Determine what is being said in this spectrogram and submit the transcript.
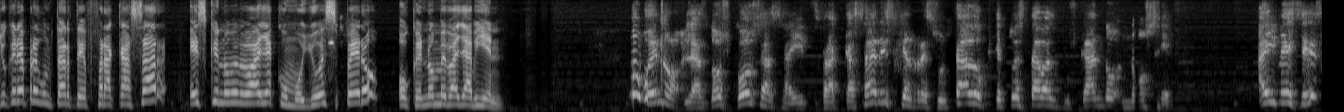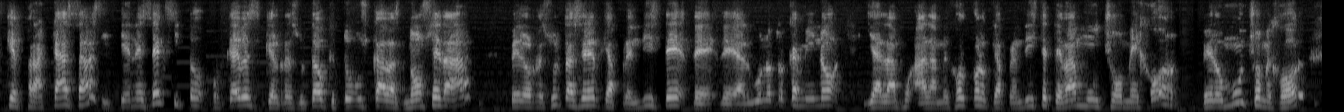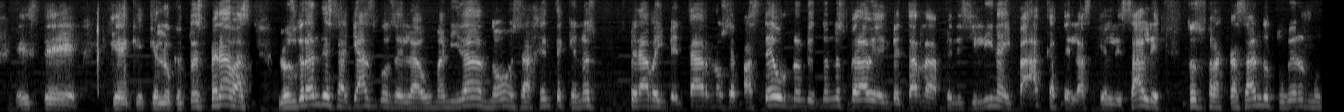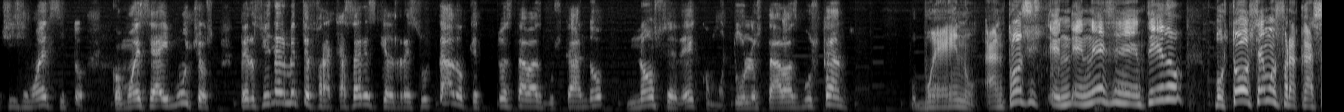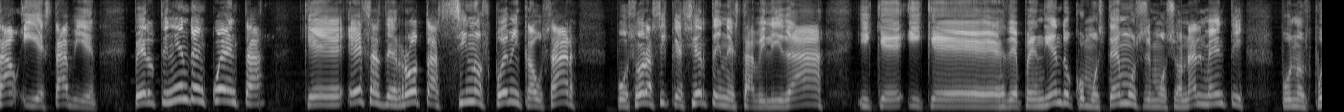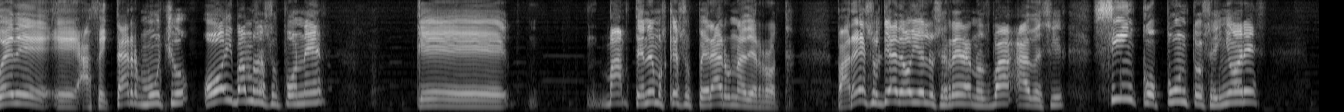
Yo quería preguntarte, ¿fracasar es que no me vaya como yo espero o que no me vaya bien? No, bueno, las dos cosas ahí. Fracasar es que el resultado que tú estabas buscando no se. Hay veces que fracasas y tienes éxito, porque hay veces que el resultado que tú buscabas no se da, pero resulta ser que aprendiste de, de algún otro camino y a la, a la mejor con lo que aprendiste te va mucho mejor, pero mucho mejor este, que, que- lo que tú esperabas. Los grandes hallazgos de la humanidad, ¿no? O sea, gente que no esperaba inventar, no sé, Pasteur no, no esperaba inventar la penicilina y pácatelas que le sale. Entonces, fracasando tuvieron muchísimo éxito. Como ese hay muchos, pero finalmente fracasar es que el resultado que tú estabas buscando no se dé como tú lo estabas buscando. Bueno, entonces, en, ese sentido, pues todos hemos fracasado y está bien. Pero teniendo en cuenta que esas derrotas sí nos pueden causar, pues ahora sí que cierta inestabilidad y que, y que dependiendo cómo estemos emocionalmente, pues nos puede eh, afectar mucho. Hoy vamos a suponer que tenemos que superar una derrota. Para eso el día de hoy Luis Herrera nos va a decir cinco puntos, señores,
